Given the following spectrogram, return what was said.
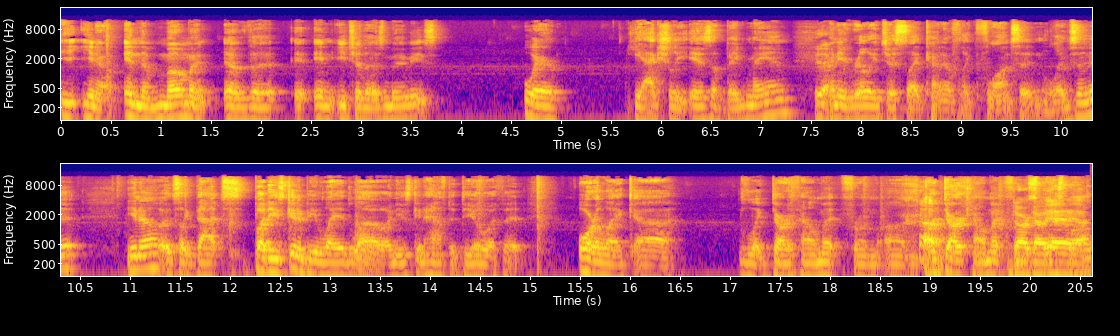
you know in the moment of the in each of those movies where he actually is a big man Yeah. and he really just like kind of like flaunts it and lives in it you know it's like that's but he's gonna be laid low and he's gonna have to deal with it or like uh like Darth Helmet from um a Dark Helmet from Dark Helmet, yeah, yeah.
